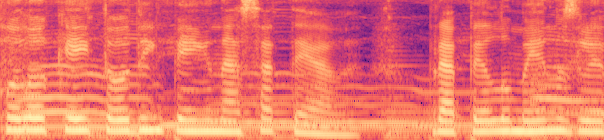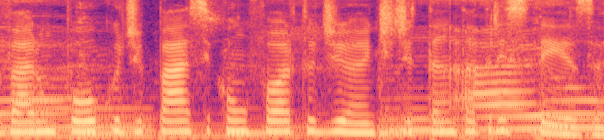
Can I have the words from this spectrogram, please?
Coloquei todo empenho nessa tela, para pelo menos levar um pouco de paz e conforto diante de tanta tristeza.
